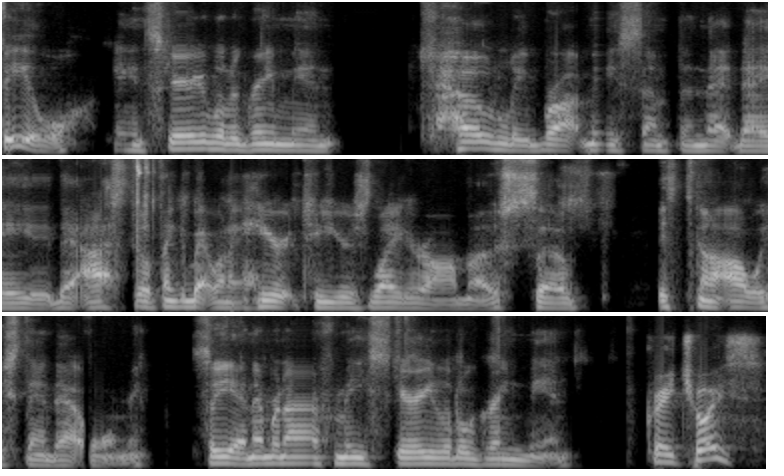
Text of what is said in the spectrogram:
feel. And Scary Little Green Men totally brought me something that day that I still think about when I hear it two years later almost. So it's going to always stand out for me. So yeah, number nine for me, Scary Little Green Men. Great choice.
